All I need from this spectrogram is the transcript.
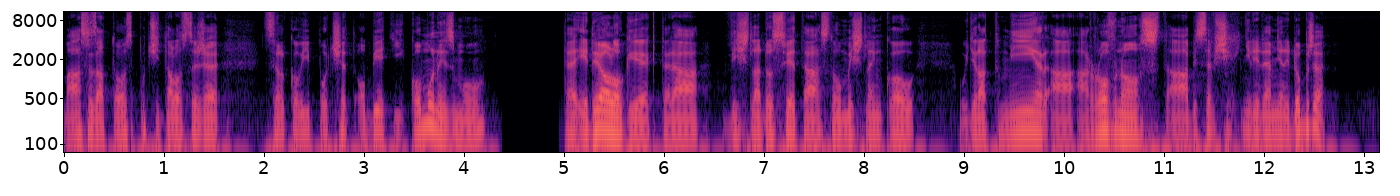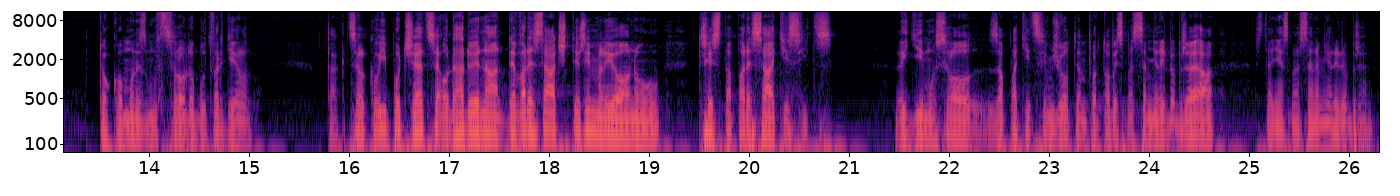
má se za to, spočítalo se, že celkový počet obětí komunismu, té ideologie, která vyšla do světa s tou myšlenkou udělat mír a, a rovnost a aby se všichni lidé měli dobře, to komunismus celou dobu tvrdil, tak celkový počet se odhaduje na 94 milionů 350 tisíc. Lidí muselo zaplatit svým životem proto, aby jsme se měli dobře a stejně jsme se neměli dobře.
